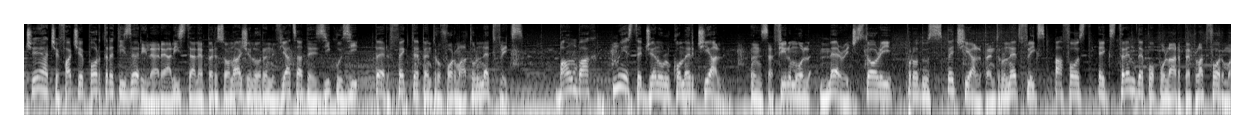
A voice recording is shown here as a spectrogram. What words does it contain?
ceea ce face portretizările realiste ale personajelor în viața de zi cu zi perfecte pentru formatul Netflix. Baumbach nu este genul comercial, Însă filmul Marriage Story, produs special pentru Netflix, a fost extrem de popular pe platformă.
